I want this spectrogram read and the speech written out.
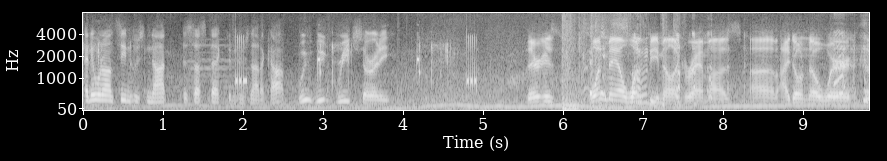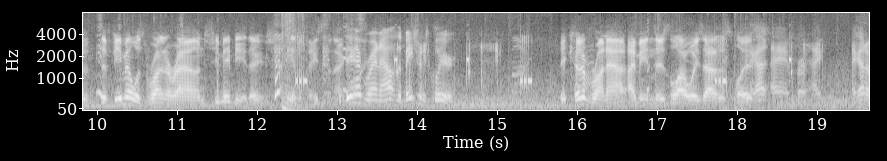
Anyone on scene who's not a suspect and who's not a cop? We, we've reached already. There is one male, one female at grandma's. Um, I don't know where. The, the female was running around. She may be there. She could be in the basement. Actually. They have ran out. The basement's clear. They could have run out. I mean, there's a lot of ways out of this place. I got, I, I, I got a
